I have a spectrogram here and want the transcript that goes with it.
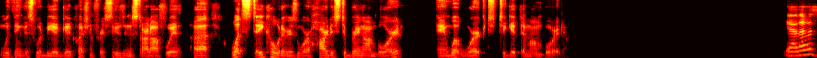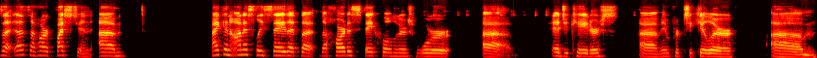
would think this would be a good question for Susan to start off with. Uh, what stakeholders were hardest to bring on board and what worked to get them on board? Yeah, that was a, that's a hard question. Um, I can honestly say that the, the hardest stakeholders were uh, educators, um, in particular, um,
